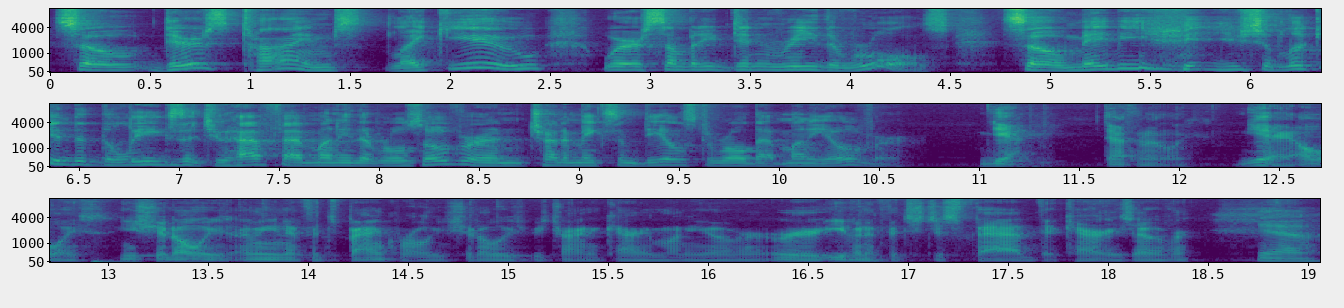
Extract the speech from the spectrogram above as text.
So there's times like you where somebody didn't read the rules. So maybe you should look into the leagues that you have FAAB money that rolls over and try to make some deals to roll that money over. Yeah, definitely. Yeah, always. You should always. I mean, if it's bankroll, you should always be trying to carry money over, or even if it's just FAAB that carries over. Yeah.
